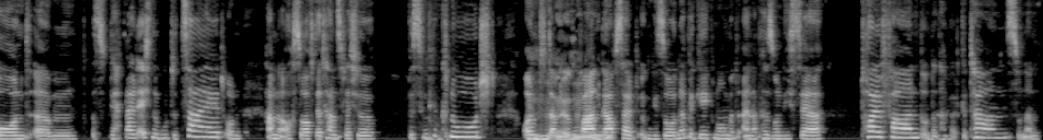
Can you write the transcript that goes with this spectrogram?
und ähm, es, wir hatten halt echt eine gute Zeit und haben dann auch so auf der Tanzfläche ein bisschen geknutscht. Und mhm, dann irgendwann mhm. gab es halt irgendwie so eine Begegnung mit einer Person, die ich sehr toll fand. Und dann haben wir halt getanzt und dann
